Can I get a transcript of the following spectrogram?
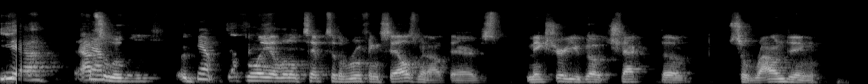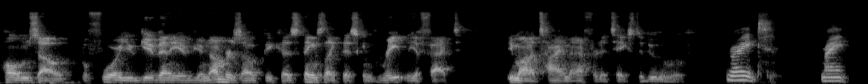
yeah Absolutely. Uh, yeah. Definitely a little tip to the roofing salesman out there. Just make sure you go check the surrounding homes out before you give any of your numbers out because things like this can greatly affect the amount of time and effort it takes to do the roof. Right. Right.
